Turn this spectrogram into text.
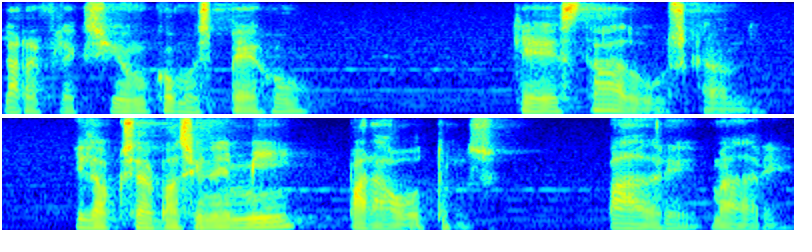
la reflexión como espejo que he estado buscando y la observación en mí para otros. Padre, Madre,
